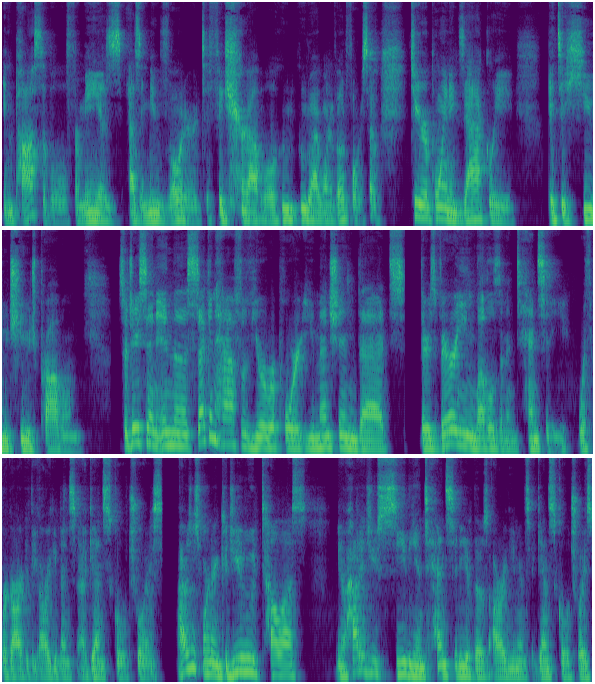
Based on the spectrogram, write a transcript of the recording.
impossible for me as as a new voter to figure out well who, who do i want to vote for so to your point exactly it's a huge huge problem so jason in the second half of your report you mentioned that there's varying levels of intensity with regard to the arguments against school choice i was just wondering could you tell us you know how did you see the intensity of those arguments against school choice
